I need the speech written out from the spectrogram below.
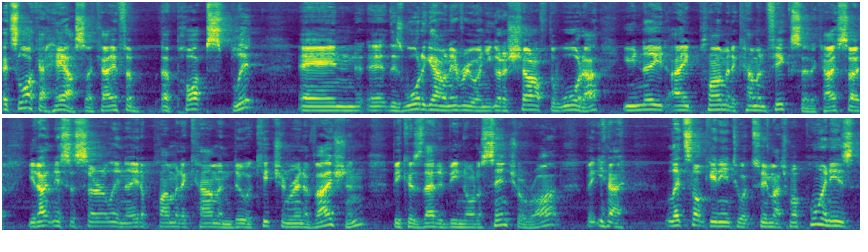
it's like a house, okay? If a, a pipe split, and uh, there's water going everywhere and you've got to shut off the water, you need a plumber to come and fix it, okay? So you don't necessarily need a plumber to come and do a kitchen renovation because that'd be not essential, right? But you know, let's not get into it too much. My point is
